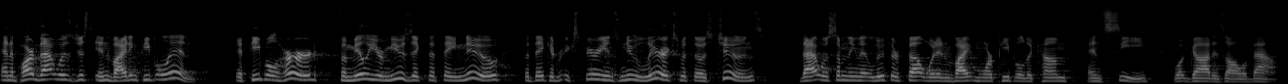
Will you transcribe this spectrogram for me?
And a part of that was just inviting people in. If people heard familiar music that they knew, but they could experience new lyrics with those tunes, that was something that Luther felt would invite more people to come and see what God is all about.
